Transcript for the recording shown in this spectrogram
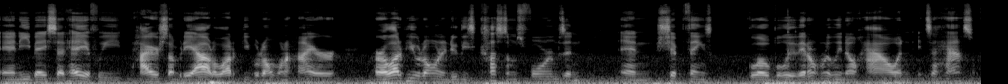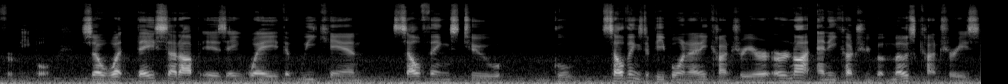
And eBay said, hey, if we hire somebody out, a lot of people don't want to hire, or a lot of people don't want to do these customs forms and, and ship things globally. They don't really know how, and it's a hassle for people. So, what they set up is a way that we can sell things to sell things to people in any country, or, or not any country, but most countries,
